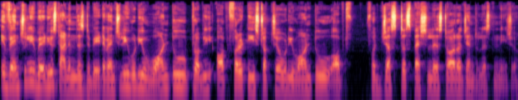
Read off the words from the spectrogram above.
eventually where do you stand in this debate? Eventually would you want to probably opt for a t structure? Would you want to opt for just a specialist or a generalist in nature?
